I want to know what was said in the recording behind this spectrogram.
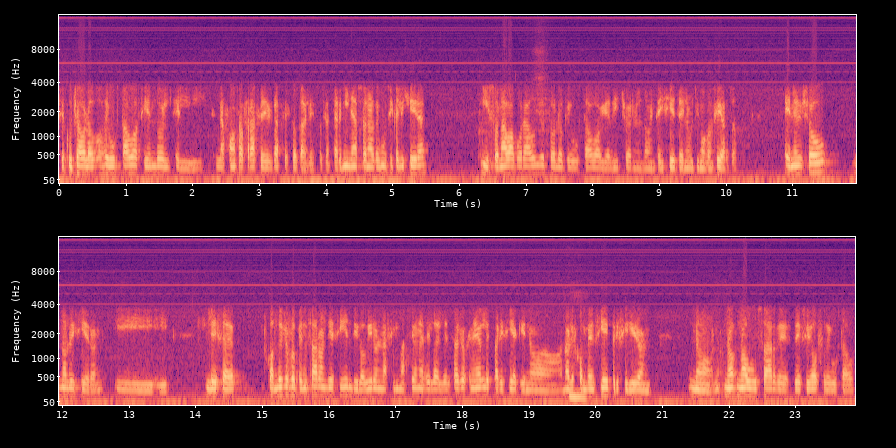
se escuchaba la voz de Gustavo haciendo el, el- la famosa frase de gases totales. O sea, termina de sonar de música ligera y sonaba por audio todo lo que Gustavo había dicho en el 97 en el último concierto. En el show no lo hicieron y les, eh, cuando ellos lo pensaron al día siguiente y lo vieron en las filmaciones del, del ensayo general les parecía que no, no les convencía y prefirieron no, no, no abusar de, de ese oso de Gustavo.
